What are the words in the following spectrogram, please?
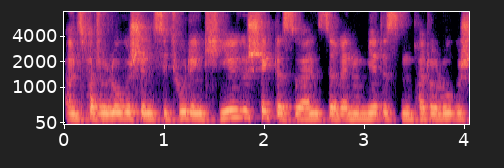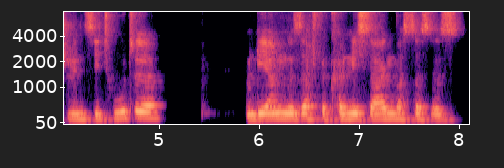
ans Pathologische Institut in Kiel geschickt. Das ist so eines der renommiertesten pathologischen Institute. Und die haben gesagt, wir können nicht sagen, was das ist.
